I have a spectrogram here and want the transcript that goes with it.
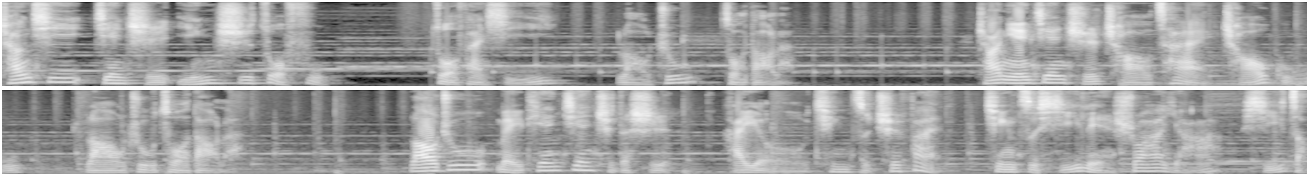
长期坚持吟诗作赋，做饭洗衣，老朱做到了。常年坚持炒菜炒股，老朱做到了。老朱每天坚持的是，还有亲自吃饭、亲自洗脸、刷牙、洗澡，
